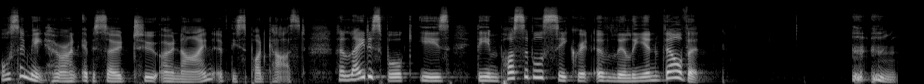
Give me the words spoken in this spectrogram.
also meet her on episode 209 of this podcast. Her latest book is The Impossible Secret of Lillian Velvet.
